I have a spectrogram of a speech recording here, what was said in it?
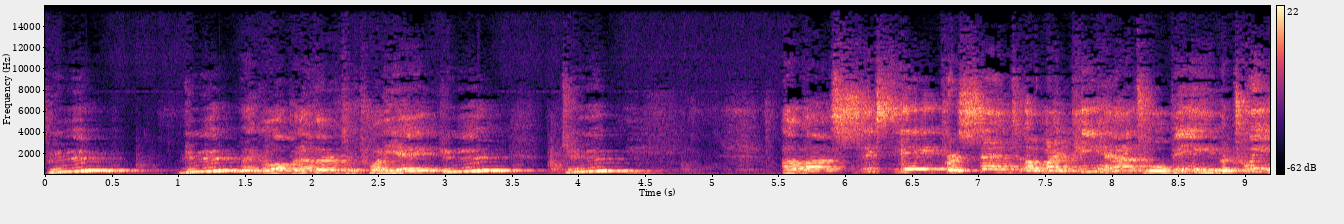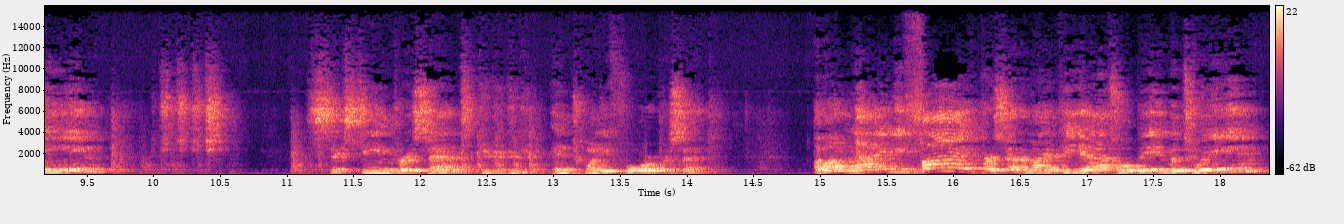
I go up another to 28. About 68% of my p hats will be between 16% and 24%. About 95% of my p hats will be between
